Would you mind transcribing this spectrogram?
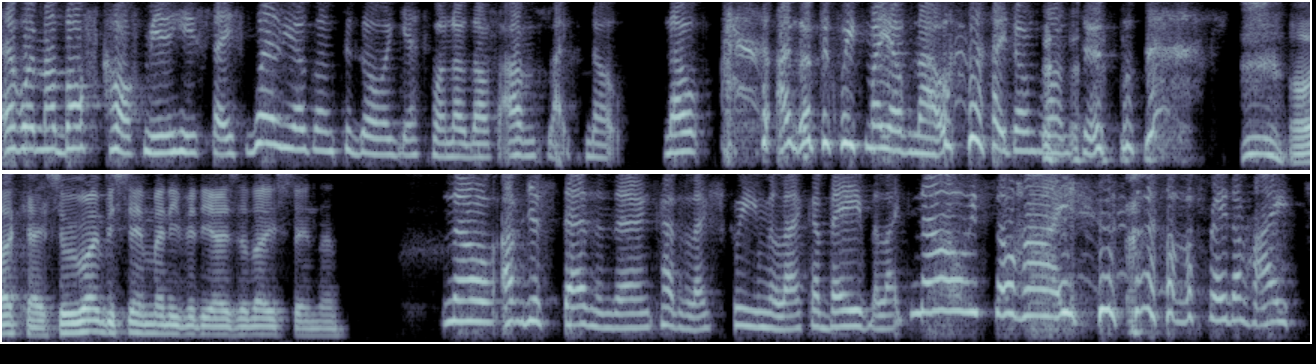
And when my boss calls me and he says, Well, you're going to go and get one of those, I'm like, No, no, I'm going to quit my job now. I don't want to. oh, okay. So we won't be seeing many videos of those soon then. no, I'm just standing there and kind of like screaming like a baby, like, No, it's so high. I'm afraid of heights.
